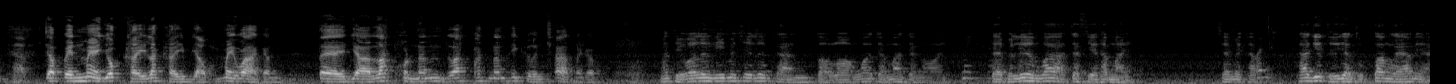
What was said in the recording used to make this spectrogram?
2543จะเป็นแม่ยกใครรักใครอย่าไม่ว่ากัน แต่อย่ารักคนนั้นรักพรรคนั้นให้เกินชาตินะครับ มันถือว่าเรื่องนี้ไม่ใช่เรื่องการต่อรองว่าจะมากจะน้อยไม่ใช่แต่เป็นเรื่องว่าจะเสียทำไม ใช่ไหมครับมันถ้ายึดถืออย่างถูกต้องแล้วเนี่ย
